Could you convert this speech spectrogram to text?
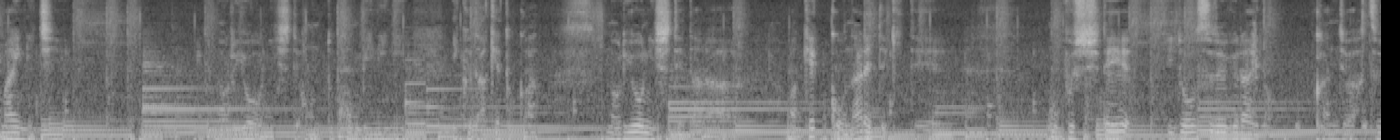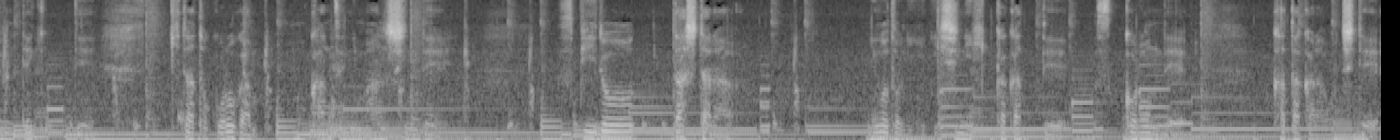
毎日乗るようにして本当コンビニに行くだけとか乗るようにしてたら、まあ、結構慣れてきてもうプッシュで移動するぐらいの通にできてきたところがもう完全に満身でスピードを出したら見事に石に引っかかってすっ転んで肩から落ちて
